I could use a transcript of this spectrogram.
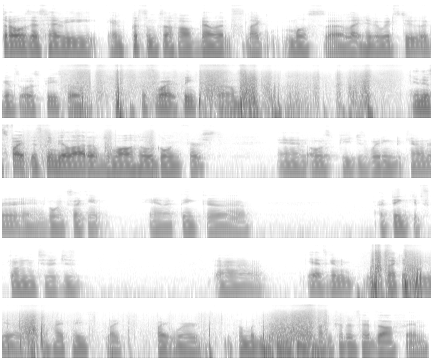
throws as heavy and puts himself off balance like most uh, light heavyweights do against OSP. So that's why I think um, in this fight, there's to be a lot of Jamal Hill going first. and OSP just waiting to counter and going second. And I think uh, I think it's going to just uh, yeah, it's gonna it's not gonna be a, high paced like fight where somebody's gonna try to knock each other's heads off, and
